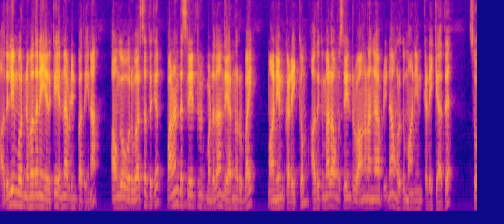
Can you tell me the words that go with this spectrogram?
அதுலேயும் ஒரு நிபந்தனை இருக்குது என்ன அப்படின்னு பார்த்தீங்கன்னா அவங்க ஒரு வருஷத்துக்கு பன்னெண்டு சிலிண்டருக்கு மட்டும்தான் இந்த இரநூறுபாய் மானியம் கிடைக்கும். அதுக்கு மேலே அவங்க சிலிண்டர் வாங்கினாங்க அப்படின்னா அவங்களுக்கு மானியம் கிடைக்காது. ஸோ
